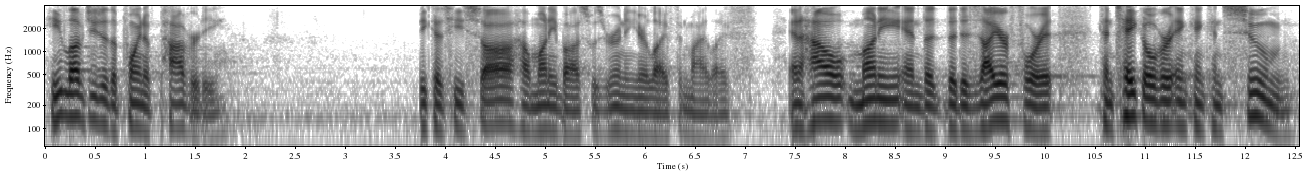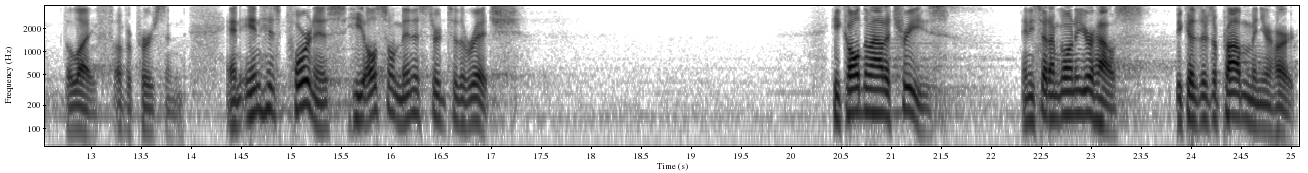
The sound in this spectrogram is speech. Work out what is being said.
He loved you to the point of poverty because he saw how Money Boss was ruining your life and my life and how money and the, the desire for it can take over and can consume the life of a person. And in his poorness, he also ministered to the rich. He called them out of trees and he said, I'm going to your house because there's a problem in your heart.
